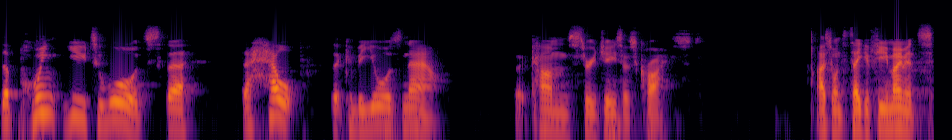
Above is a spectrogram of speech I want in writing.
that point you towards the, the help that can be yours now that comes through Jesus Christ. I just want to take a few moments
